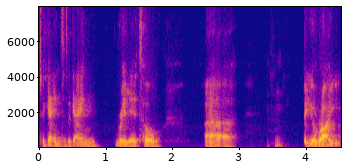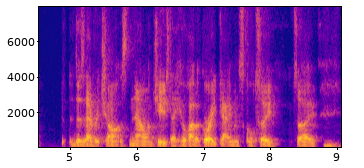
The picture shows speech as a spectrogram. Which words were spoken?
to get into the game really at all. Uh, but you're right. There's every chance now on Tuesday he'll have a great game and score two. So mm.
